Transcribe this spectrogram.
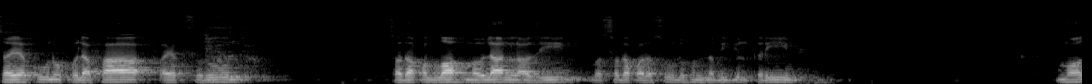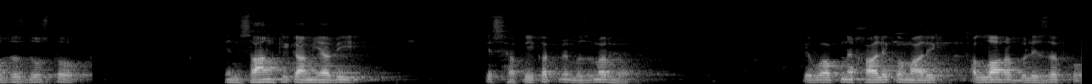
سیقون خلفاء فیق سرول صدق اللہ مولان العظیم و صدق رسول النبی الکریم۔ معزز دوستو انسان کی کامیابی اس حقیقت میں مضمر ہے کہ وہ اپنے خالق و مالک اللہ رب العزت کو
